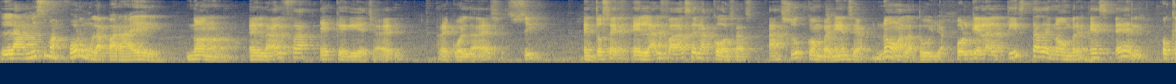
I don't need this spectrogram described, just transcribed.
la misma fórmula para él. No, no, no. El alfa es que guía a él. Recuerda eso. Sí. Entonces, el alfa hace las cosas a su conveniencia, no a la tuya. Porque el artista de nombre es él. Ok,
